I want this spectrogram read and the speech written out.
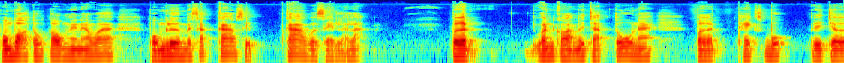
ผมบอกตรงๆเลยนะว่า ผมลืมไปสัก 99%แล้วล่ะ เปิดวันก่อนไปจัดตู้นะ เปิด textbook ไปเจอ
